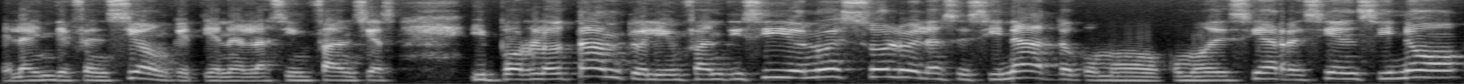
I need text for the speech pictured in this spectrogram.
la indefensión que tienen las infancias. Y por lo tanto, el infanticidio no es solo el asesinato, como, como decía recién, sino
